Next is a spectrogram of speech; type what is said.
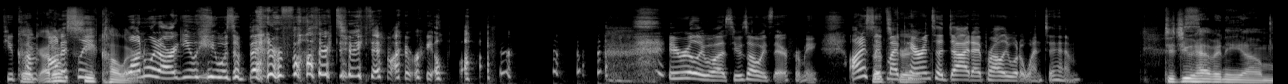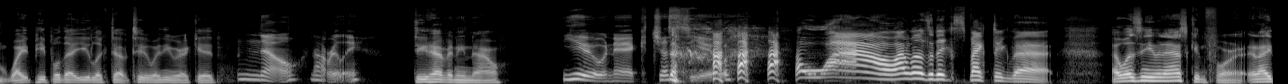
if you come, Look, honestly, one would argue he was a better father to me than my real father. he really was. He was always there for me. Honestly, if my great. parents had died, I probably would have went to him. Did you have any um, white people that you looked up to when you were a kid? No, not really. Do you have any now? You, Nick, just you. wow, I wasn't expecting that. I wasn't even asking for it. And I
